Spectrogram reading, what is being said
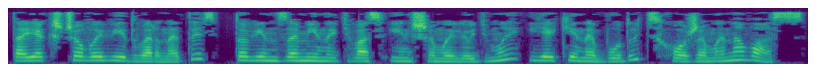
Та якщо ви відвернетесь, то він замінить вас іншими людьми, які не будуть схожими на вас.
